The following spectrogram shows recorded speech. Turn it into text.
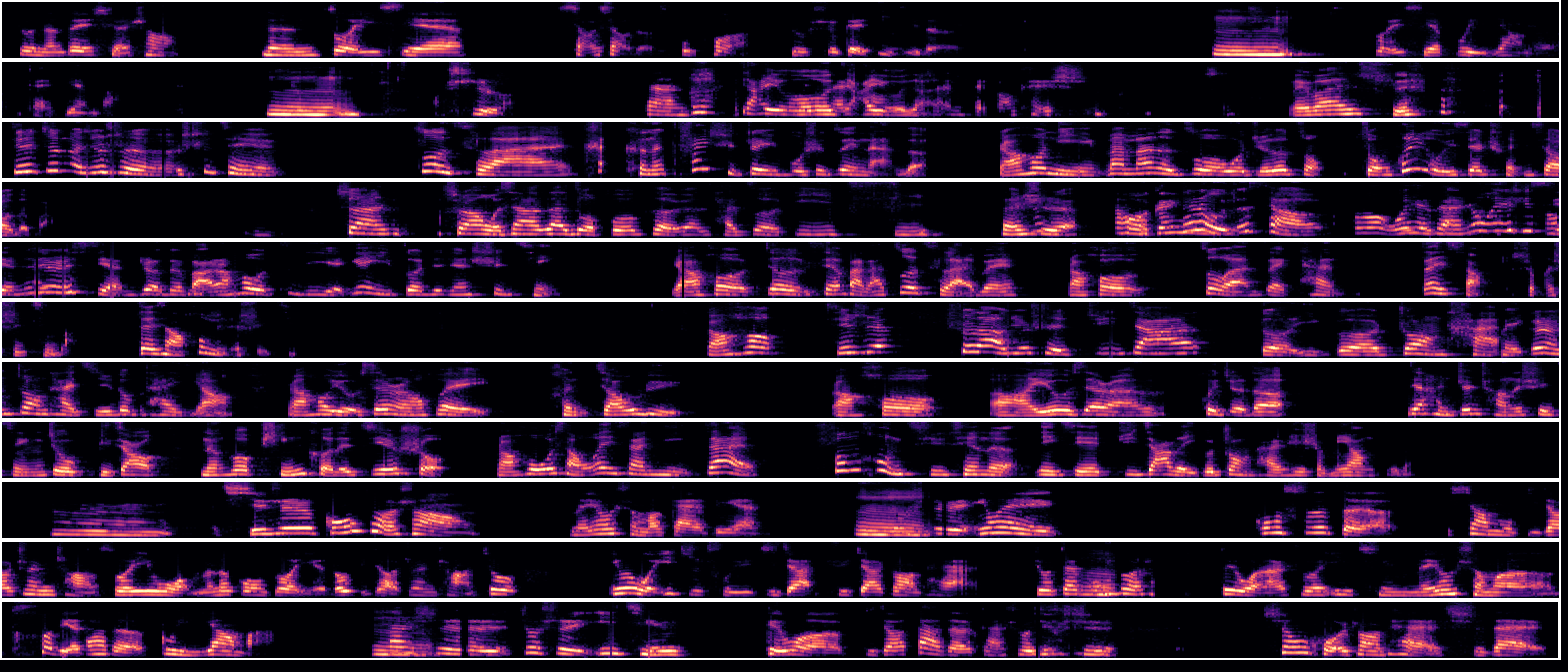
就能被选上，能做一些小小的突破，就是给自己的，嗯，做一些不一样的改变吧。嗯，尝试了，但加油，加油，加油，才刚开始。没关系，其实真的就是事情做起来开，可能开始这一步是最难的，然后你慢慢的做，我觉得总总会有一些成效的吧。嗯，虽然虽然我现在在做播客，因为才做第一期，但是 啊，我跟但是我就想，我也反正我也是闲着就是闲着，对吧？然后我自己也愿意做这件事情，然后就先把它做起来呗，然后做完再看。再想什么事情吧，再想后面的事情。然后其实说到就是居家的一个状态，每个人状态其实都不太一样。然后有些人会很焦虑，然后啊，也有些人会觉得一件很正常的事情，就比较能够平和的接受。然后我想问一下，你在风控期间的那些居家的一个状态是什么样子的？嗯，其实工作上没有什么改变，嗯，就是因为公司的项目比较正常，所以我们的工作也都比较正常。就因为我一直处于居家居家状态，就在工作上对我来说，疫情没有什么特别大的不一样吧。但是就是疫情给我比较大的感受就是生活状态实在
